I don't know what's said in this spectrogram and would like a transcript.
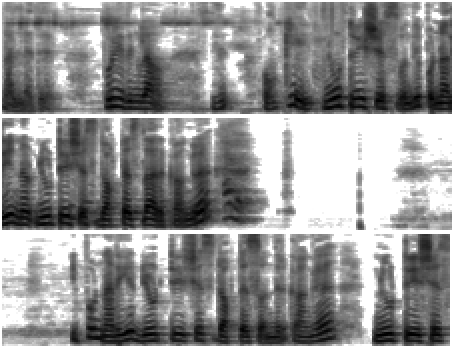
நல்லது. புரியுதுங்களா? இது ஓகே நியூட்ரிஷியஸ் வந்து இப்போ நிறைய நியூட்ரிஷியஸ் டாக்டர்ஸ்லாம் இருக்காங்க. இப்போ நிறைய நியூட்ரிஷியஸ் டாக்டர்ஸ் வந்திருக்காங்க. நியூட்ரிஷியஸ்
